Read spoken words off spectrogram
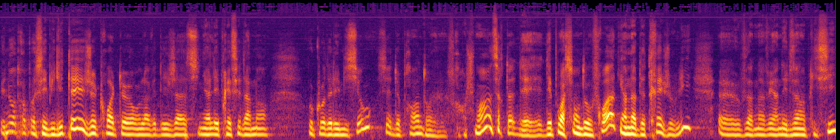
Une autre possibilité, je crois qu'on l'avait déjà signalé précédemment au cours de l'émission, c'est de prendre franchement certains, des, poissons d'eau froide. Il y en a de très jolis. Euh, vous en avez un exemple ici.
